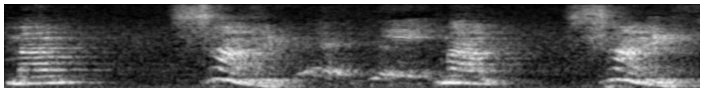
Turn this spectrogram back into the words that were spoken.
Mount Sinai. Mount Sinai.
